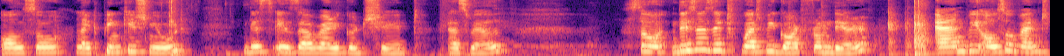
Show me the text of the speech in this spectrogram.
also like pinkish nude. This is a very good shade as well. So this is it what we got from there. And we also went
